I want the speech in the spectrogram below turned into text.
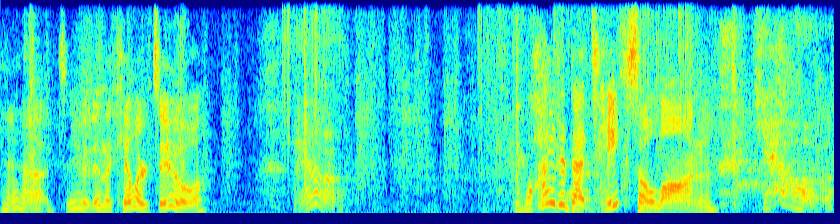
yeah, dude. And the killer, too. Yeah. Why did that take so long? Yeah.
